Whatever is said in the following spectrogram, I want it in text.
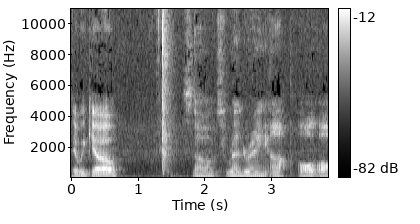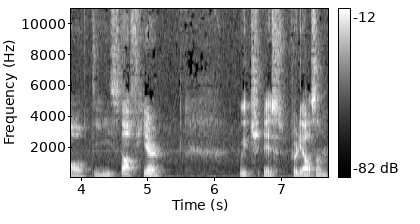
there we go so it's rendering up all of the stuff here which is pretty awesome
